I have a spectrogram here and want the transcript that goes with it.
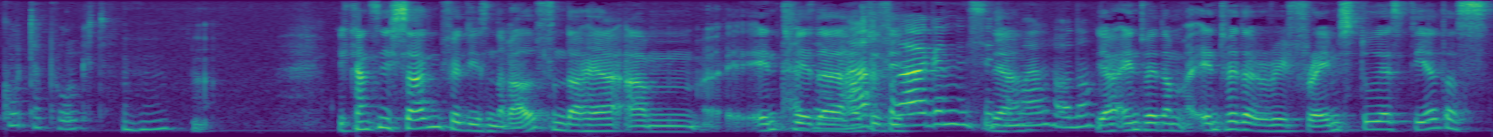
guter Punkt. Ich kann es nicht sagen für diesen Ralf, von daher ähm, entweder also hast du die, nachfragen ist sicher Ja. mal, oder? Ja, entweder, entweder reframest du es dir, dass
